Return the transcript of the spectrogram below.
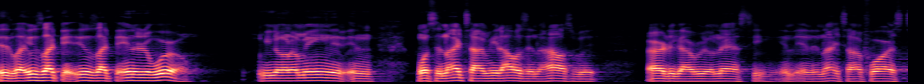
It, like, it was like the, it was like the end of the world. You know what I mean? And, and once the nighttime hit, I was in the house, but I heard it got real nasty in, in the nighttime. As far as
